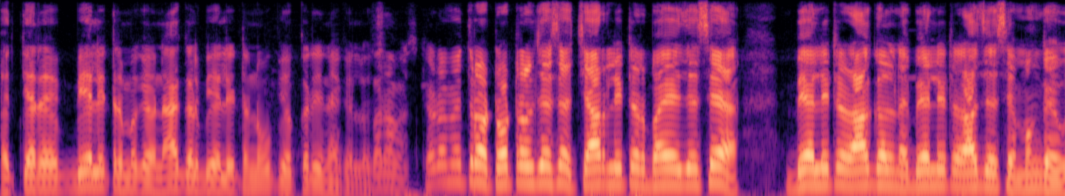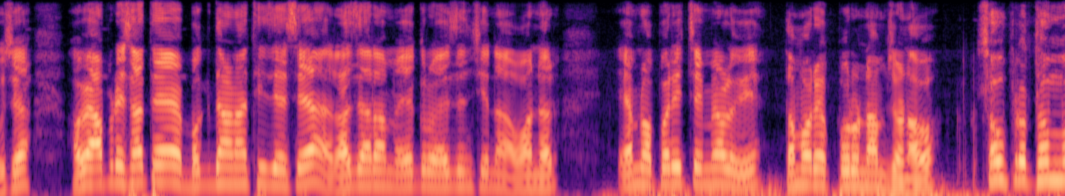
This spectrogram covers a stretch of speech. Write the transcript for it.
અત્યારે બે લીટર મંગાવ્યું આગળ બે લીટરનો ઉપયોગ કરી નાખેલો છે. બરાબર. ખેડો મિત્રો ટોટલ જે છે ચાર લીટર ભાઈએ જે છે બે લીટર આગળ ને બે લીટર આજે છે મંગાવ્યું છે. હવે આપણી સાથે બગદાણાથી જે છે રાજારામ એગ્રો એજન્સીના ઓનર એમનો પરિચય મેળવી. તમારું એક પૂરું નામ જણાવો. સૌ પ્રથમ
